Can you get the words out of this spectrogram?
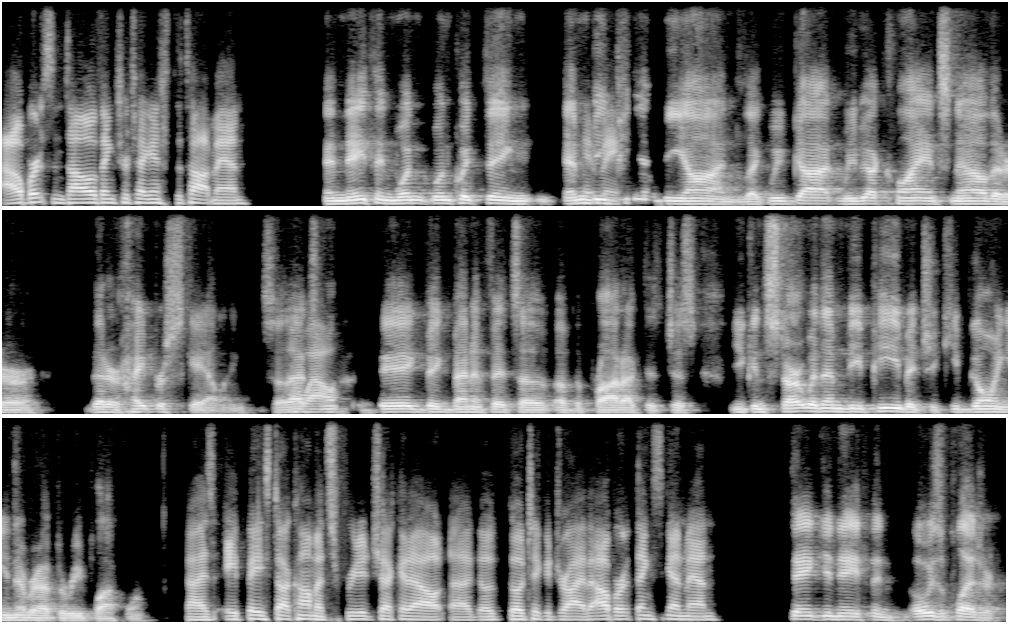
albert Santalo, thanks for taking us to the top man and Nathan, one one quick thing, MVP and beyond, like we've got we've got clients now that are that are hyper scaling. So oh, that's oh, wow. one of the big, big benefits of, of the product is just you can start with MVP, but you keep going, you never have to replatform. Guys, 8base.com. It's free to check it out. Uh, go go take a drive. Albert, thanks again, man. Thank you, Nathan. Always a pleasure.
